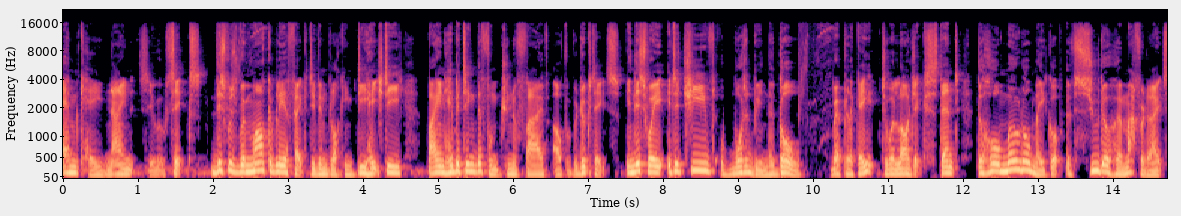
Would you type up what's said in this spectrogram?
MK906. This was remarkably effective in blocking DHT by inhibiting the function of 5-alpha reductase. In this way, it achieved what had been the goal, replicate, to a large extent, the hormonal makeup of pseudohermaphrodites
